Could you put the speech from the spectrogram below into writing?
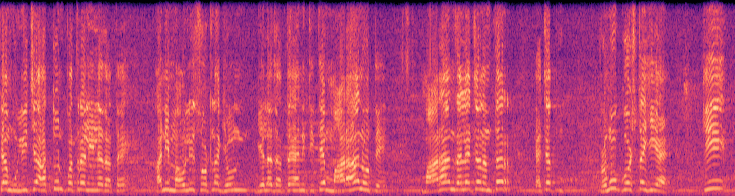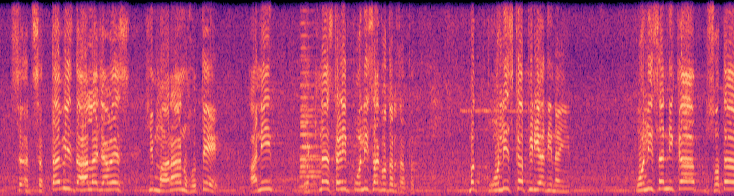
त्या मुलीच्या हातून पत्र लिहिलं जातं आहे आणि माऊली सोटला घेऊन गेलं जातं आहे आणि तिथे मारहाण होते. मारहाण झाल्याच्यानंतर याच्यात प्रमुख गोष्ट ही आहे की स सत्तावीस दहाला ज्यावेळेस ही मारहाण होते आणि घटनास्थळी पोलीस अगोदर जातात मग पोलीस का फिर्यादी नाही? पोलिसांनी का स्वतः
